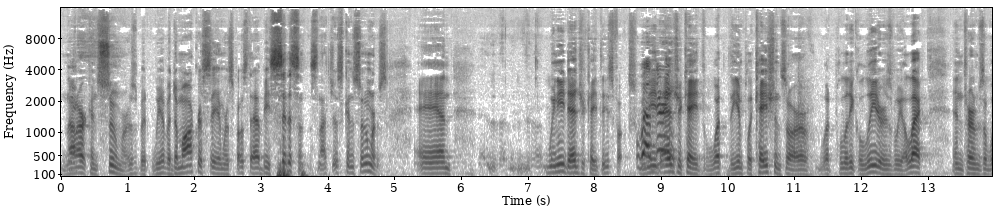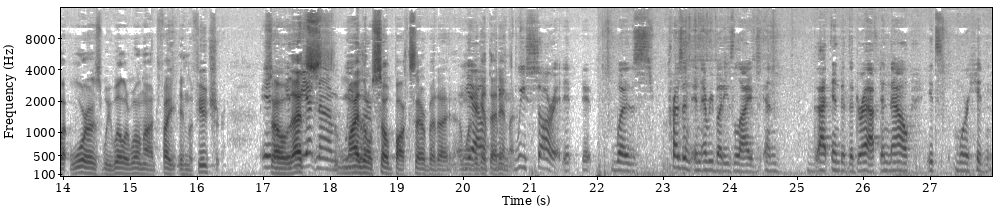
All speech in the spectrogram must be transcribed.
not our consumers, but we have a democracy and we're supposed to be citizens, not just consumers. And we need to educate these folks. Well, we need during- to educate what the implications are of what political leaders we elect in terms of what wars we will or will not fight in the future. In- so in that's Vietnam, we my were- little soapbox there, but I, I wanted yeah, to get that we, in there. We saw it. it. It was present in everybody's lives, and that ended the draft, and now it's more hidden.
